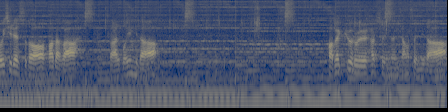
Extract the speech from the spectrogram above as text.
거실에서도 바다가 잘 보입니다. 바베큐를 할 수 있는 장소입니다.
